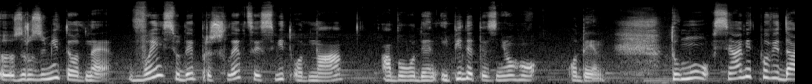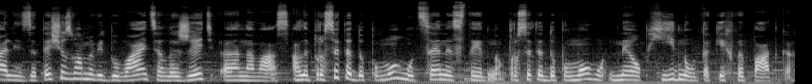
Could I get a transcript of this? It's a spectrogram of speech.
Зрозуміти одне, ви сюди прийшли в цей світ одна або один, і підете з нього один. Тому вся відповідальність за те, що з вами відбувається, лежить е, на вас. Але просити допомогу це не стидно. Просити допомогу необхідно у таких випадках.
